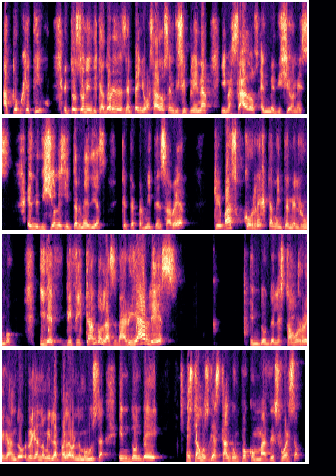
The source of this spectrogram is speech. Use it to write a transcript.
a tu objetivo. Entonces son indicadores de desempeño basados en disciplina y basados en mediciones, en mediciones intermedias que te permiten saber que vas correctamente en el rumbo, identificando las variables en donde le estamos regando, regando a mí la palabra no me gusta, en donde estamos gastando un poco más de esfuerzo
